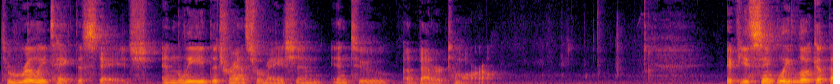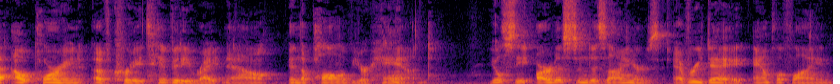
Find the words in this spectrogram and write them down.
to really take the stage and lead the transformation into a better tomorrow. If you simply look at the outpouring of creativity right now in the palm of your hand, you'll see artists and designers every day amplifying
